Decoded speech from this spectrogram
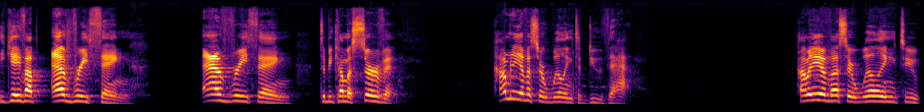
He gave up everything, everything to become a servant. How many of us are willing to do that? How many of us are willing to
